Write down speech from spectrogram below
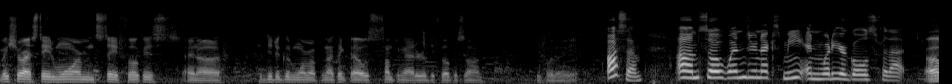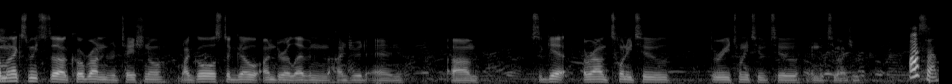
make sure I stayed warm and stayed focused, and uh, did a good warm up. And I think that was something I had to really focus on before the meet. Awesome. Um, so when's your next meet, and what are your goals for that? Um, my next meet's the Coe-Brown Invitational. My goal is to go under 11 in the 100 and um, to get around 22, 3, 22, 2 in the 200. Awesome.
